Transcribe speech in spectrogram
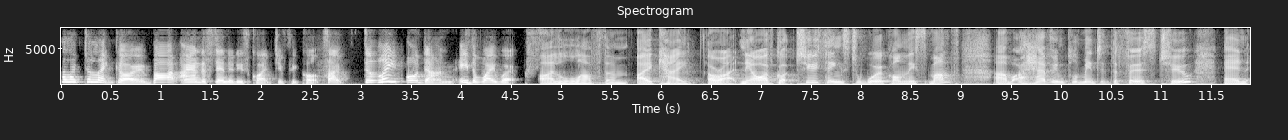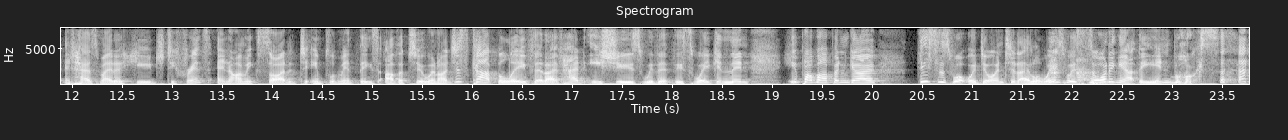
I like to let go, but I understand it is quite difficult. So, delete or done, either way works. I love them. Okay. All right. Now I've got two things to work on this month. Um, I have implemented the first two and it has made a huge difference. And I'm excited to implement these other two. And I just can't believe that I've had issues with it this week. And then you pop up and go, this is what we're doing today, Louise. We're sorting out the inbox.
